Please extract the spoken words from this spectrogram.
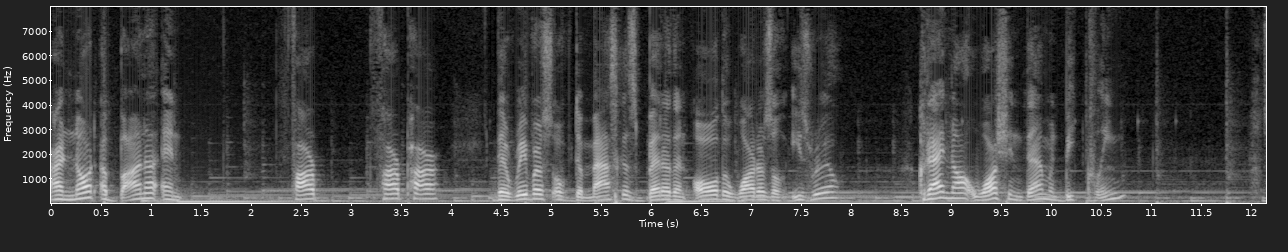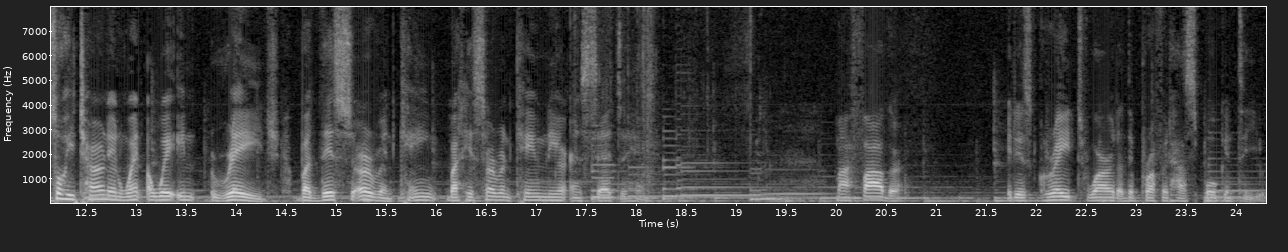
Are not Abana and Far Pharpar, the rivers of Damascus, better than all the waters of Israel? Could I not wash in them and be clean? So he turned and went away in rage. But this servant came, but his servant came near and said to him, My father, it is great word that the prophet has spoken to you.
